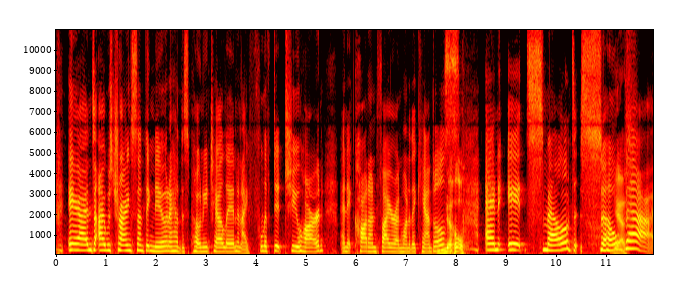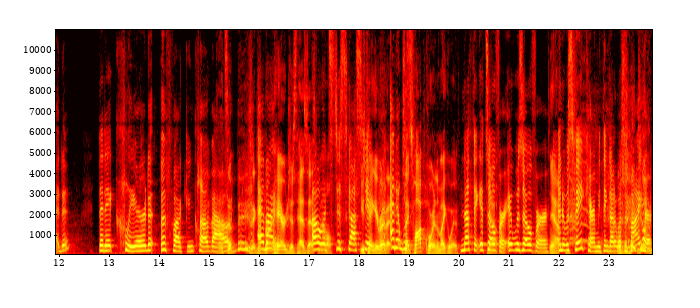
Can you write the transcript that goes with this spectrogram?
and I was trying something new, and I had this ponytail in, and I flipped it too hard, and it caught on fire on one of the candles. No. And it smelled so Yes. bad that it cleared the fucking club out. That's amazing. And burnt I- hair just has that Oh, smell. it's disgusting. You can't get rid of it. And it it's was like popcorn in the microwave. Nothing. It's Yeah. over. It was over. Yeah. And it was fake hair. I mean, thank God it wasn't my hair.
